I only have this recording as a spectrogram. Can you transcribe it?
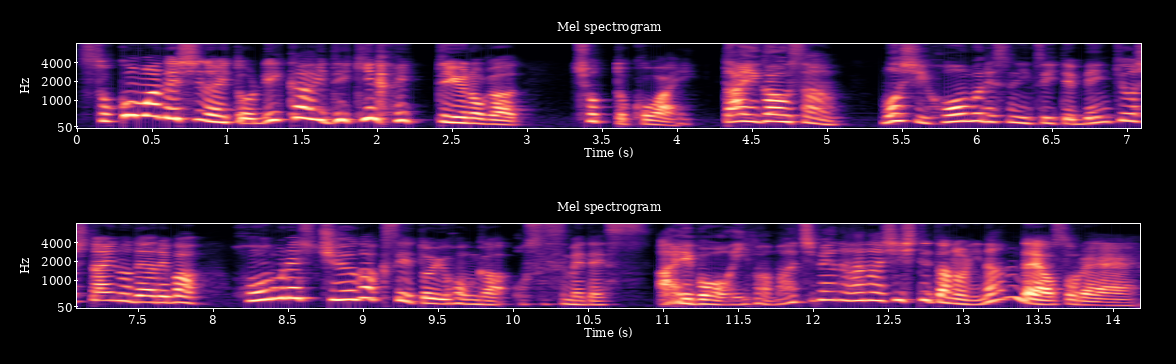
そこまでしないと理解できないっていうのがちょっと怖い。大ガウさん、もしホームレスについて勉強したいのであれば、ホームレス中学生という本がおすすめです。相棒、今真面目な話してたのになんだよ、それ。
